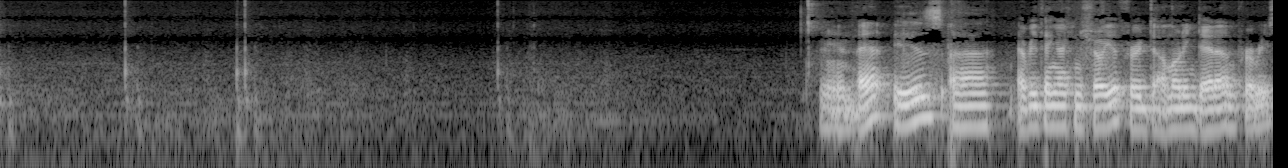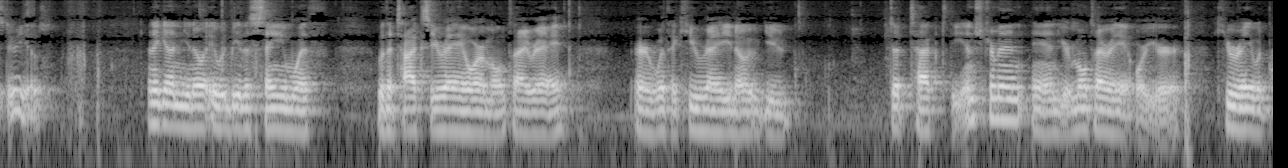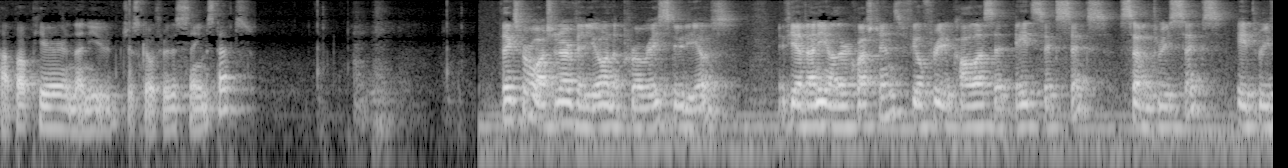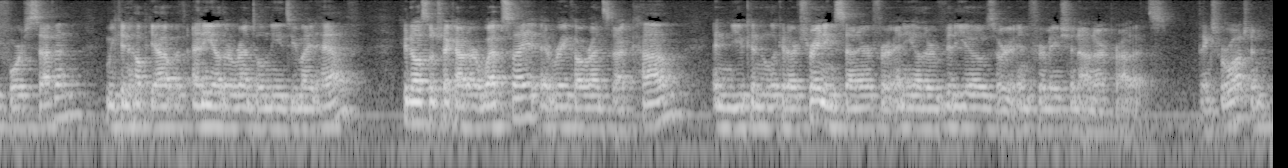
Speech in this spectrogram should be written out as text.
And that is uh, everything I can show you for downloading data on ProRAE Studios. And again, you know, it would be the same with with a ToxiRAE or a MultiRAE, or with a QRAE, you know, you detect the instrument and your MultiRAE or your QRAE would pop up here, and then you just go through the same steps. Thanks for watching our video on the ProRAE Studios. If you have any other questions, feel free to call us at 866-736-8347. We can help you out with any other rental needs you might have. You can also check out our website at raecorents.com and you can look at our training center for any other videos or information on our products. Thanks for watching.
